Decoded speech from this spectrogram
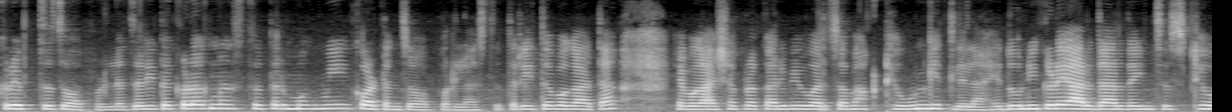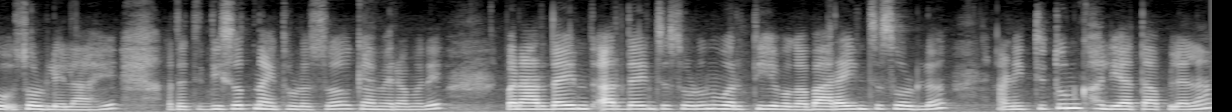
क्रेपचंच वापरलं. जर इथं कडक नसतं तर मग मी कॉटनचं वापरलं असतं. तर इथं बघा आता हे बघा अशा प्रकारे मी वरचा भाग ठेवून घेतलेला आहे. दोन्हीकडे अर्धा अर्धा इंचच ठेव सोडलेला आहे. आता ते दिसत नाही थोडंसं कॅमेरामध्ये पण अर्धा इंच अर्धा इंच सोडून वरती हे बघा बारा इंच सोडलं. आणि तिथून खाली आता आपल्याला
